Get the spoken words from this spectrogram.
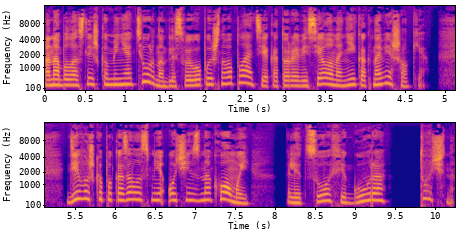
Она была слишком миниатюрна для своего пышного платья, которое висело на ней, как на вешалке. Девушка показалась мне очень знакомой. Лицо, фигура... Точно.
